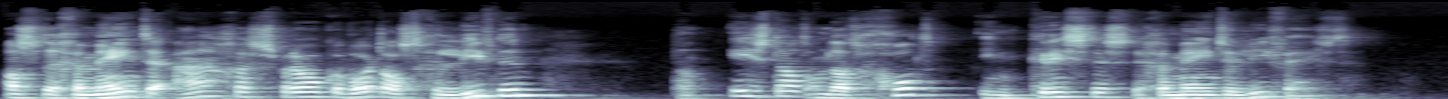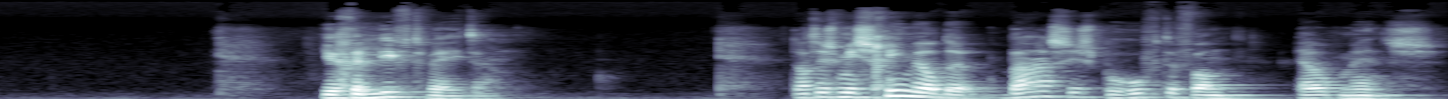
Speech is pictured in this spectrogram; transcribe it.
als de gemeente aangesproken wordt als geliefden, dan is dat omdat God in Christus de gemeente lief heeft. Je geliefd weten. Dat is misschien wel de basisbehoefte van elk mens.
